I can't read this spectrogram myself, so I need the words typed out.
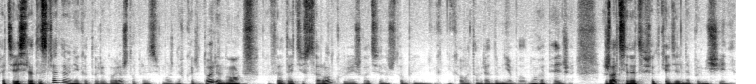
Хотя есть ряд исследований, которые говорят, что, в принципе, можно и в коридоре, но как-то отойти в сторонку, и желательно, чтобы никого там рядом не было. Но, опять же, желательно это все-таки отдельное помещение.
